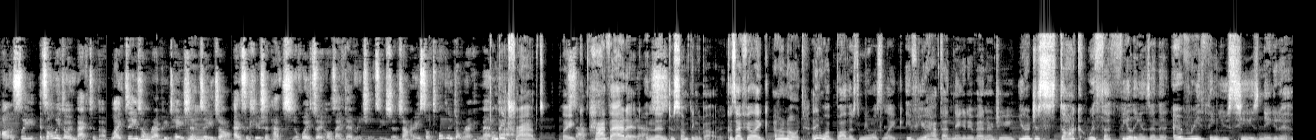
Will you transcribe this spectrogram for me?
honestly, it's only going back to them. Like 这一种 reputation，、这一种 execution，它只会 最后在 damage 你自己身上而已。So totally don't recommend Don't be that. trapped. Like Exactly. have at it and then Yes. do something about it. Because I feel like I don't know. I think what bothers me was like if you have that negative energy, you're just stuck with the feelings, and then everything you see is negative.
